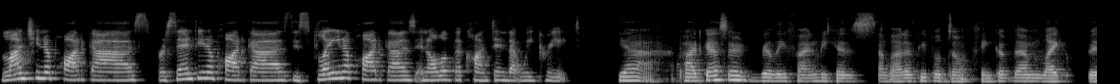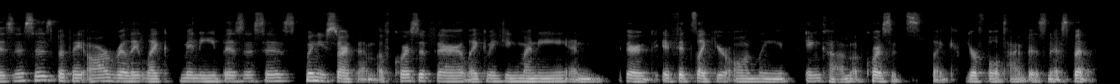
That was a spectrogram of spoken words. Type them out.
launching a podcast, presenting a podcast, displaying a podcast, and all of the content that we create? Yeah, podcasts are really fun because a lot of people don't think of them like businesses, but they are really like mini businesses when you start them. Of course, if they're like making money and they're, if it's like your only income, of course, it's like your full time business. But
